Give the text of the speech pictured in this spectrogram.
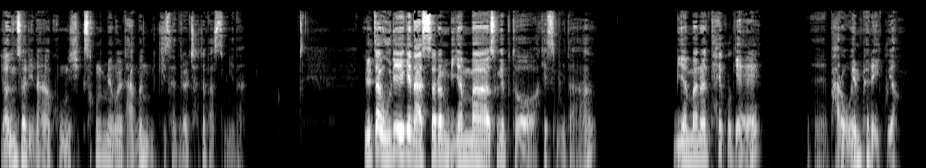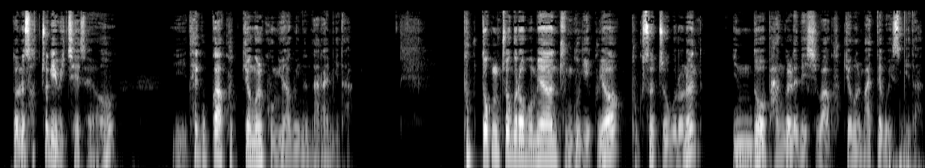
연설이나 공식 성명을 담은 기사들을 찾아봤습니다. 일단 우리에게 낯설은 미얀마 소개부터 하겠습니다. 미얀마는 태국의 바로 왼편에 있고요. 또는 서쪽에 위치해서요. 태국과 국경을 공유하고 있는 나라입니다. 북동쪽으로 보면 중국이 있고요. 북서쪽으로는 인도, 방글라데시와 국경을 맞대고 있습니다.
